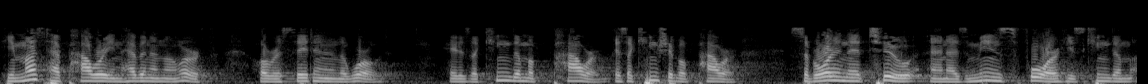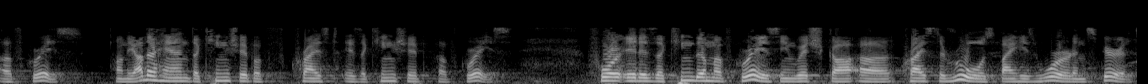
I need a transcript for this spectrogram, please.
he must have power in heaven and on earth over Satan and the world. It is a kingdom of power. It's a kingship of power, subordinate to and as means for his kingdom of grace. On the other hand, the kingship of Christ is a kingship of grace. For it is a kingdom of grace in which God, uh, Christ rules by his word and spirit.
